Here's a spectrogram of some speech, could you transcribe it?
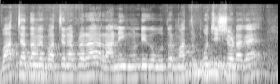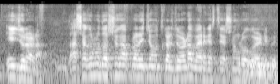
বাচ্চা দামে পাচ্ছেন আপনারা রানিং মুন্ডি কবুতর মাত্র পঁচিশশো টাকায় এই জোড়াটা। তো আশা করব দর্শক আপনার এই চমৎকার জোড়াটা বাইরের কাছ থেকে সংগ্রহ করে নেবেন।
